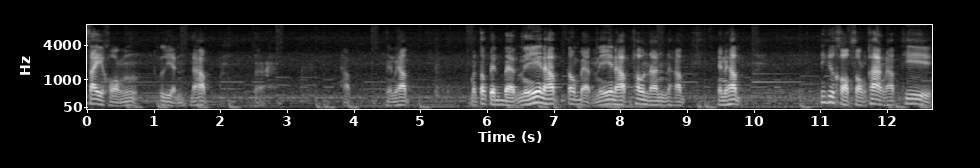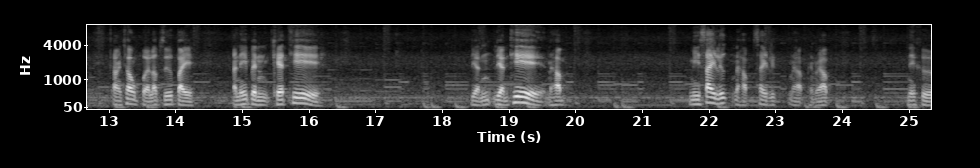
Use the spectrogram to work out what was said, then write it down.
ไส้ของเหรียญนะครับครับ เห็นไหมครับ มันต้องเป็นแบบนี้นะครับ ต้องแบบนี้นะครับ เท่านั้นนะครับ เห็นไหมครับ นี่คือขอบสองข้างนะครับ ที่ทางช่องเปิดรับซื้อไป อันนี้เป็นเคสที่เหรียญเหรียญที่นะครับ มีไส้ลึกนะครับ ไส้ลึกนะครับ เห็นไหมครับ นี่คือ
